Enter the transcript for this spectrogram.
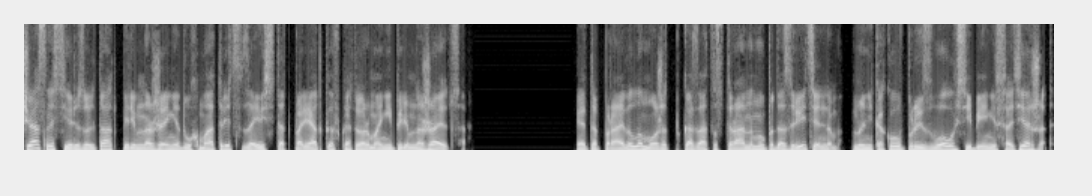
В частности, результат перемножения двух матриц зависит от порядка, в котором они перемножаются. Это правило может показаться странным и подозрительным, но никакого произвола в себе не содержит.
